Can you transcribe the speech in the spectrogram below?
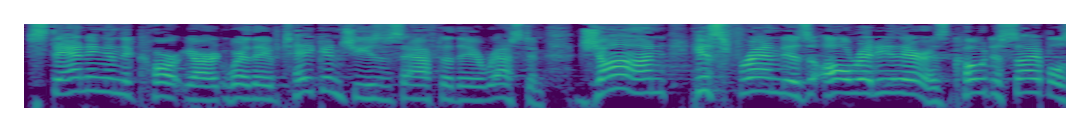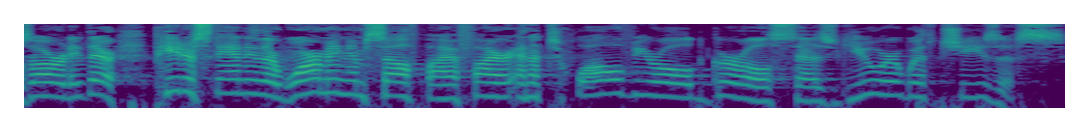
standing in the courtyard where they've taken Jesus after they arrest him. John, his friend, is already there. His co-disciple is already there. Peter standing there warming himself by a fire, and a 12 year old girl says, You are with Jesus.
